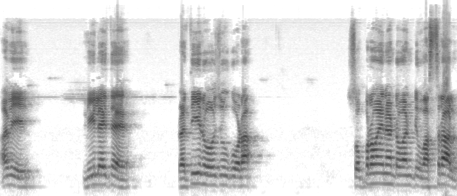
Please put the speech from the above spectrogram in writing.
అవి వీలైతే ప్రతిరోజు కూడా శుభ్రమైనటువంటి వస్త్రాలు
